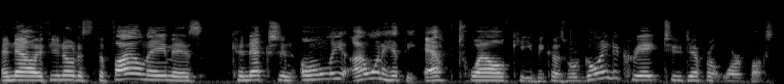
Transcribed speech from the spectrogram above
and now if you notice, the file name is connection only. i want to hit the f twelve key because we're going to create two different workbooks.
